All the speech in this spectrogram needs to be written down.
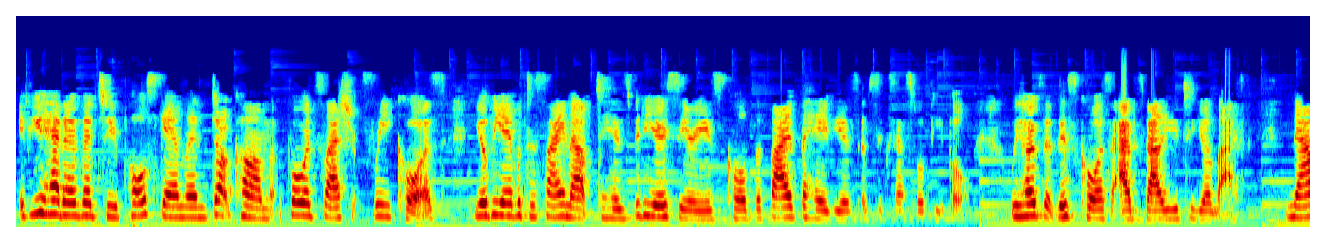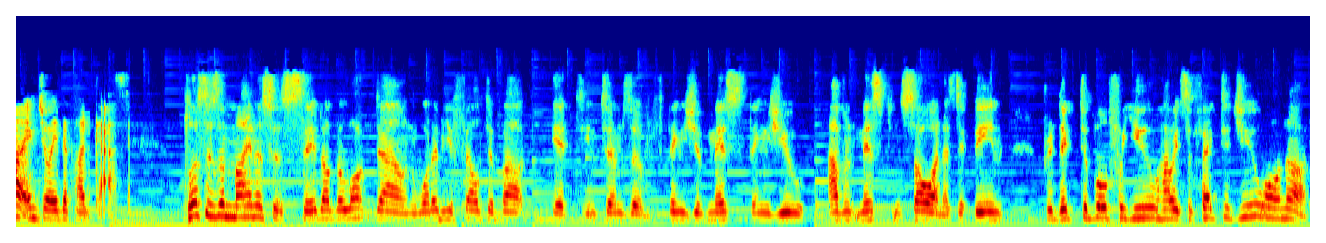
If you head over to paulscanlon.com forward slash free course, you'll be able to sign up to his video series called The Five Behaviors of Successful People. We hope that this course adds value to your life. Now enjoy the podcast. Pluses and minuses, Sid, of the lockdown. What have you felt about it in terms of things you've missed, things you haven't missed, and so on? Has it been predictable for you how it's affected you or not?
